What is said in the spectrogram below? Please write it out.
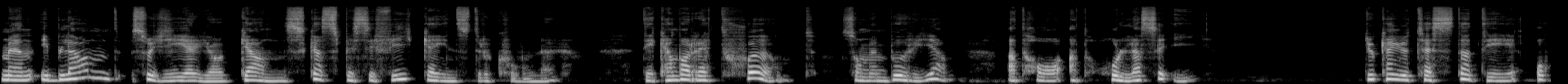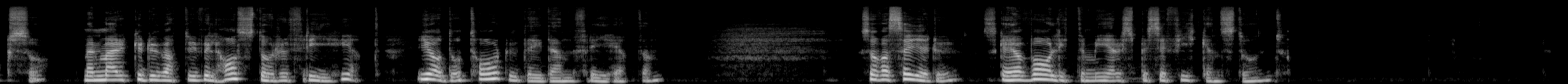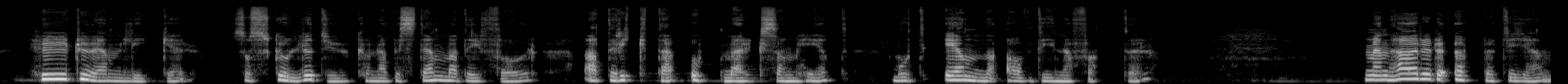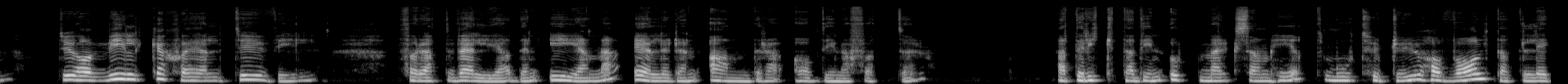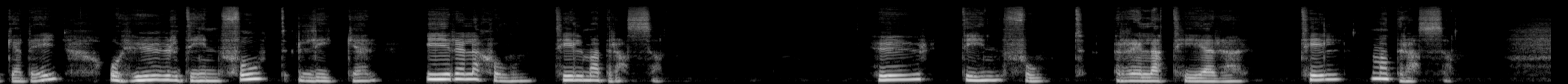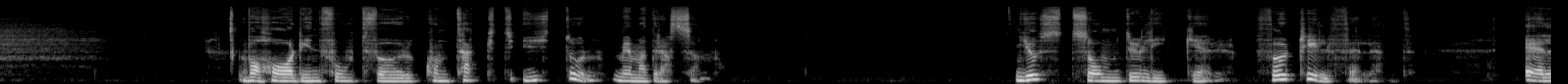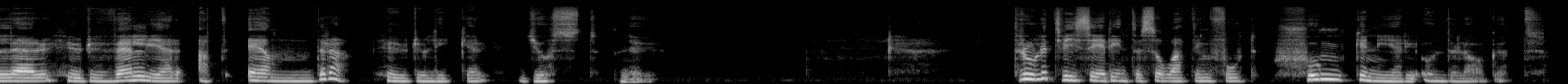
Men ibland så ger jag ganska specifika instruktioner. Det kan vara rätt skönt som en början att ha att hålla sig i. Du kan ju testa det också, men märker du att du vill ha större frihet, ja då tar du dig den friheten. Så vad säger du? Ska jag vara lite mer specifik en stund? Hur du än ligger så skulle du kunna bestämma dig för att rikta uppmärksamhet mot en av dina fötter. Men här är det öppet igen. Du har vilka skäl du vill för att välja den ena eller den andra av dina fötter. Att rikta din uppmärksamhet mot hur du har valt att lägga dig och hur din fot ligger i relation till madrassen. Hur din fot relaterar till madrassen. Vad har din fot för kontaktytor med madrassen? Just som du ligger för tillfället. Eller hur du väljer att ändra hur du ligger just nu. Troligtvis är det inte så att din fot sjunker ner i underlaget.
